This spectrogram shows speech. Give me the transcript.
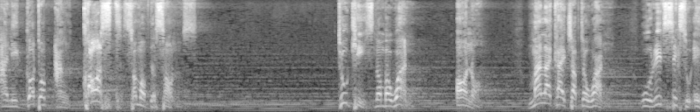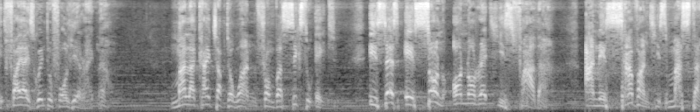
And he got up and cursed some of the sons. Two keys. Number one honor. Malachi chapter 1 we'll read 6 to 8 fire is going to fall here right now Malachi chapter 1 from verse 6 to 8 it says a son honored his father and a servant his master.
